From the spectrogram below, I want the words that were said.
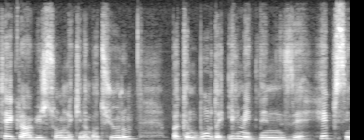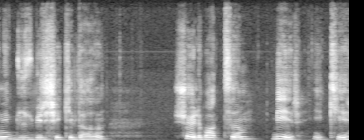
Tekrar bir sonrakine batıyorum. Bakın burada ilmeklerinizi hepsini düz bir şekilde alın. Şöyle battım. 1, 2,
